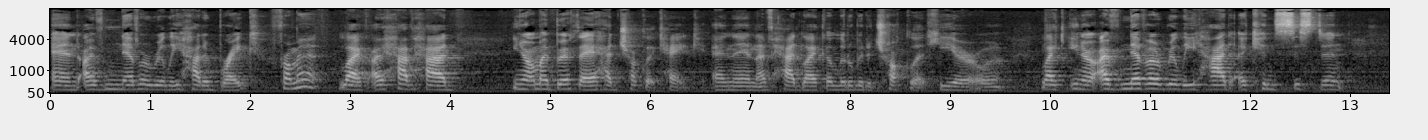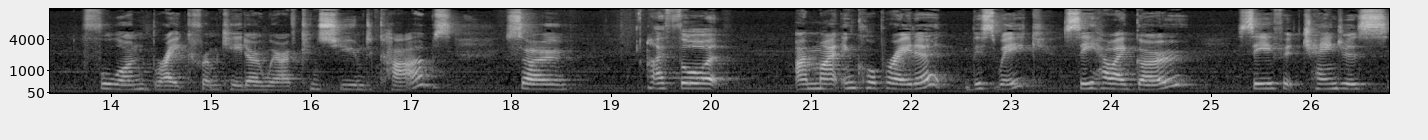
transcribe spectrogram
and I've never really had a break from it. Like I have had, you know, on my birthday I had chocolate cake and then I've had like a little bit of chocolate here or like, you know, I've never really had a consistent full on break from keto where I've consumed carbs. So I thought I might incorporate it this week, see how I go, see if it changes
